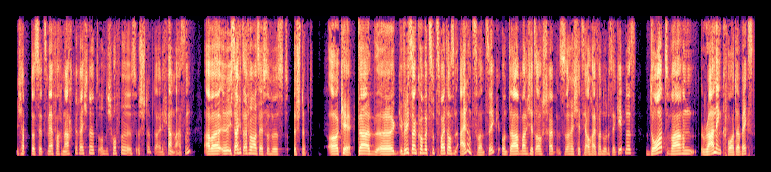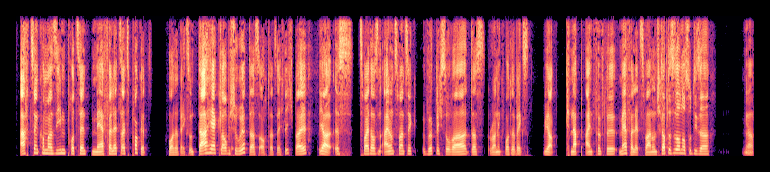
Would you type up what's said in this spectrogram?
ich habe das jetzt mehrfach nachgerechnet und ich hoffe, es, es stimmt einigermaßen. Aber äh, ich sage jetzt einfach mal selbstbewusst, es stimmt. Okay, dann äh, würde ich sagen, kommen wir zu 2021 und da mache ich jetzt auch, schreibe, sage ich jetzt ja auch einfach nur das Ergebnis. Dort waren Running Quarterbacks 18,7% mehr verletzt als Pocket Quarterbacks und daher glaube ich rührt das auch tatsächlich, weil ja es 2021 wirklich so war, dass Running Quarterbacks ja knapp ein Fünftel mehr verletzt waren und ich glaube, das ist auch noch so dieser ja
